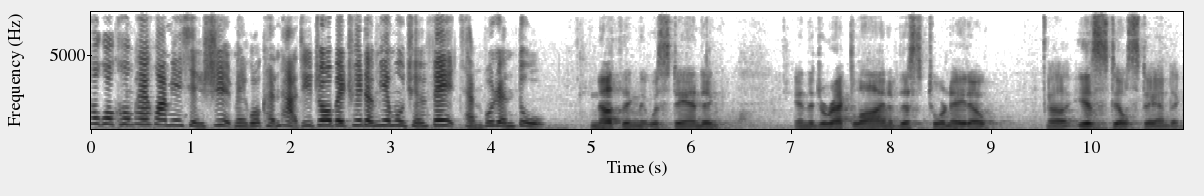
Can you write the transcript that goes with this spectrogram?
透过空拍画面显示，美国肯塔基州被吹得面目全非，惨不忍睹。Nothing that was standing in the direct line of this tornado is still standing.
